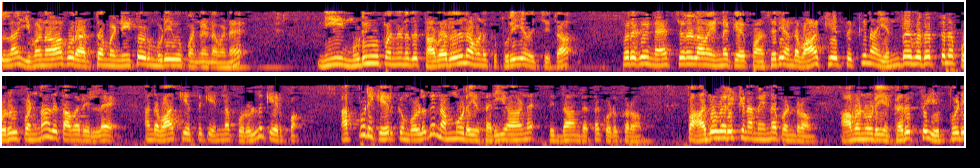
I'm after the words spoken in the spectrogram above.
எல்லாம் இவனாக ஒரு அர்த்தம் பண்ணிட்டு ஒரு முடிவு பண்ணினவன நீ முடிவு பண்ணினது தவறுன்னு அவனுக்கு புரிய வச்சுட்டா பிறகு நேச்சுரல் அவன் என்ன கேட்பான்? சரி அந்த வாக்கியத்துக்கு நான் எந்த விதத்துல பொருள் பண்ணா அது தவறு இல்லை அந்த வாக்கியத்துக்கு என்ன பொருள்னு கேட்பான். அப்படி கேட்கும் பொழுது நம்முடைய சரியான சித்தாந்தத்தை கொடுக்கிறோம். இப்ப அது வரைக்கும் நம்ம என்ன பண்றோம்? அவனுடைய கருத்து எப்படி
